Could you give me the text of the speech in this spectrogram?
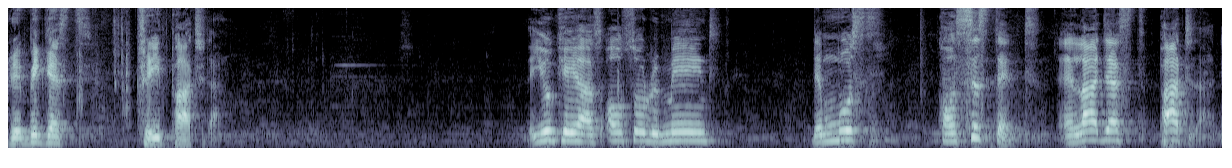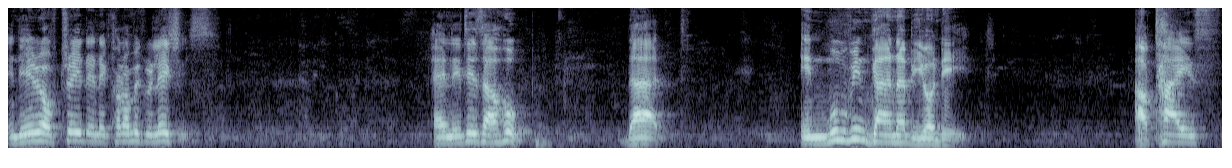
biggest trade partner. The UK has also remained the most consistent and largest partner in the area of trade and economic relations. And it is our hope that in moving Ghana beyond aid, our ties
